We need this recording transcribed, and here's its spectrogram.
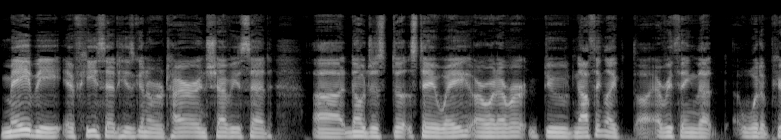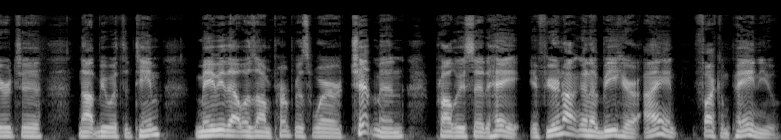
Maybe if he said he's going to retire and Chevy said, uh, "No, just stay away" or whatever, do nothing, like uh, everything that would appear to not be with the team. Maybe that was on purpose, where Chipman probably said, "Hey, if you're not going to be here, I ain't fucking paying you."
